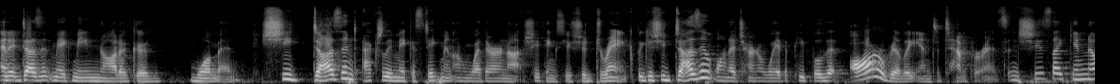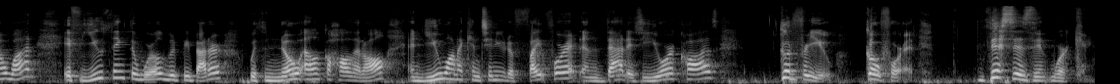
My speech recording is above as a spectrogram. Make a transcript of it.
and it doesn't make me not a good woman. She doesn't actually make a statement on whether or not she thinks you should drink because she doesn't want to turn away the people that are really into temperance. And she's like, you know what? If you think the world would be better with no alcohol at all and you want to continue to fight for it and that is your cause, good for you. Go for it. This isn't working.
